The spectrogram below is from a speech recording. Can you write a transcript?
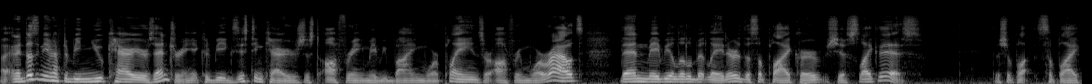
uh, and it doesn't even have to be new carriers entering, it could be existing carriers just offering, maybe buying more planes or offering more routes, then maybe a little bit later the supply curve shifts like this. The supply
